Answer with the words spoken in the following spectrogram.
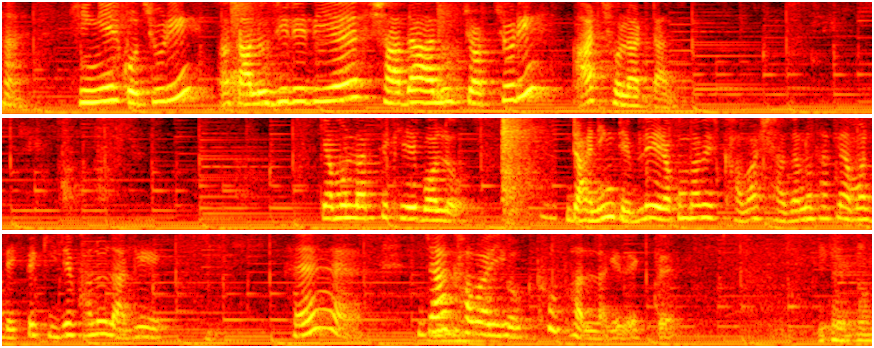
হ্যাঁ হিঙের কচুরি আর কালো জিরে দিয়ে সাদা আলুর চচ্চড়ি আর ছোলার ডাল। কেমন লাগছে খেয়ে বলো? ডাইনিং টেবিলে এরকম ভাবে খাবার সাজানো থাকলে আমার দেখতে কি যে ভালো লাগে। হ্যাঁ যা খাবারই হোক খুব ভালো লাগে দেখতে। এটা একদম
